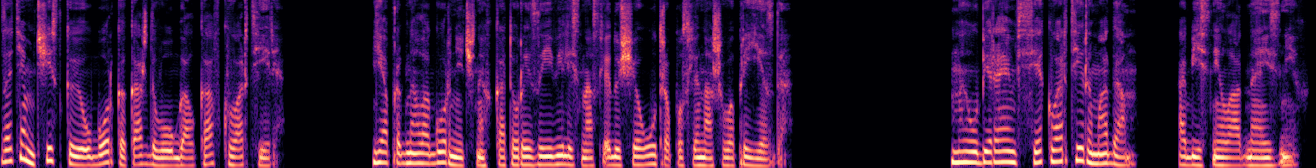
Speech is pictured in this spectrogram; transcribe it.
Затем чистка и уборка каждого уголка в квартире. Я прогнала горничных, которые заявились на следующее утро после нашего приезда. «Мы убираем все квартиры, мадам», — объяснила одна из них,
